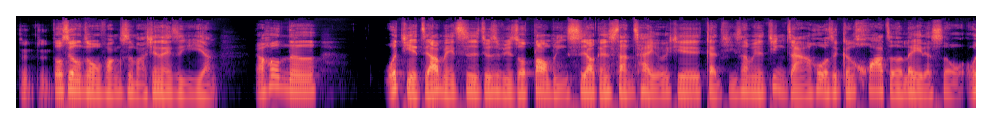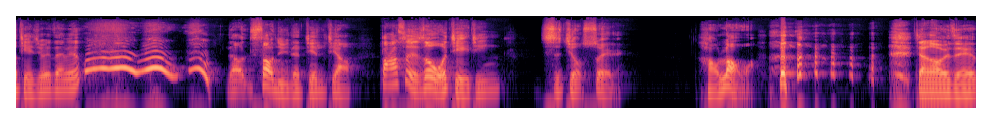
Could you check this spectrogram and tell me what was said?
对对对。都是用这种方式嘛，现在也是一样。然后呢，我姐只要每次就是比如说道明寺要跟杉菜有一些感情上面的进展啊，或者是跟花泽类的时候，我姐就会在那边呜呜呜，然后少女的尖叫。八岁的时候，我姐已经十九岁了，好老 啊！这样我就直接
